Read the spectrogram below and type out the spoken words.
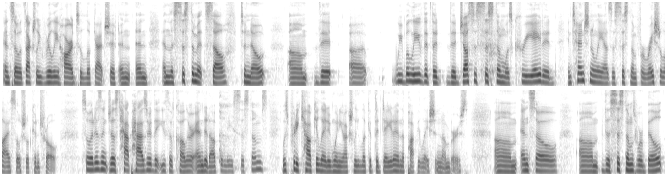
And so it's actually really hard to look at shift and and and the system itself to note um, that. Uh, we believe that the, the justice system was created intentionally as a system for racialized social control. So it isn't just haphazard that youth of color ended up in these systems. It was pretty calculated when you actually look at the data and the population numbers. Um, and so um, the systems were built,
